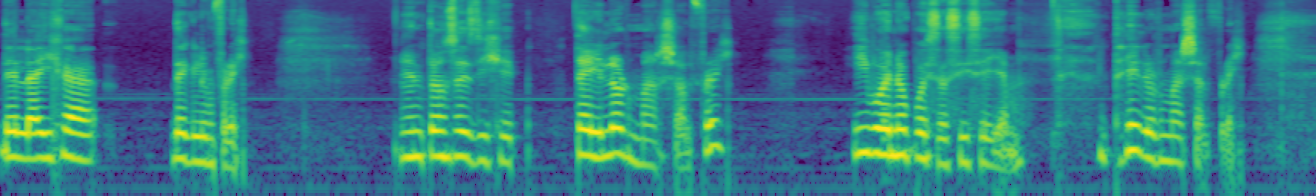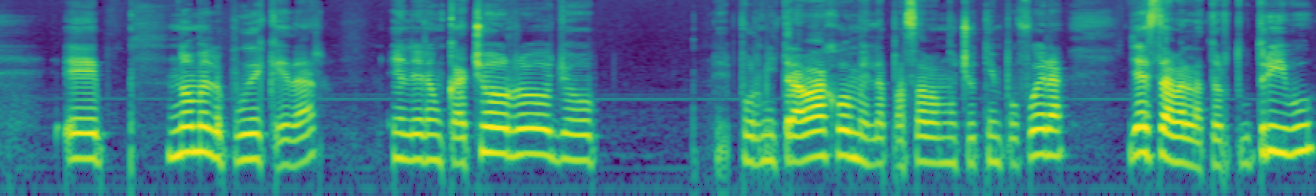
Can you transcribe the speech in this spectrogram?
de la hija de Glenn Frey. Entonces dije Taylor Marshall Frey. Y bueno, pues así se llamó. Taylor Marshall Frey. Eh, no me lo pude quedar. Él era un cachorro, yo por mi trabajo me la pasaba mucho tiempo fuera. Ya estaba la Tortu Tribu,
